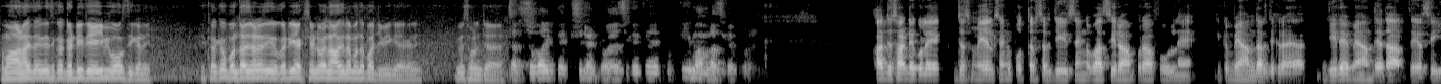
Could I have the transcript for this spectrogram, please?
ਸਮਾਨ ਆ ਤੇ ਇਸ ਕਰਕੇ ਗੱਡੀ ਤੇਜ਼ ਵੀ ਬਹੁਤ ਸੀ ਕਹਿੰਦੇ। ਇਸ ਕਰਕੇ ਉਹ ਬੰਦਾ ਜਿਹਨਾਂ ਦੀ ਗੱਡੀ ਐਕਸੀਡੈਂਟ ਹੋਇਆ ਨਾਲ ਦੀ ਨਾਲ ਬੰਦਾ ਭੱਜ ਵੀ ਗਿਆ ਕਹਿੰਦੇ ਜਿਵੇਂ ਸੁਣਨ ਚ ਆਇਆ। ਸਰ ਸੁਬਾਹ ਇੱਕ ਐਕਸੀਡੈਂਟ ਹੋਇਆ ਸੀ ਕਿ ਕੀ ਮਾਮਲਾ ਸੀ ਪੂਰਾ? ਅੱਜ ਸਾਡੇ ਕੋਲੇ ਇੱਕ ਜਸਮੇਲ ਸਿੰਘ ਪੁੱਤਰ ਸਰਜੀਤ ਸਿੰਘ ਵਾਸੀ ਰਾਮਪੁਰਾ ਫੂਲ ਨੇ ਇੱਕ ਬਿਆਨ ਦਰਜ ਕਰਾਇਆ। ਜਿਹਦੇ ਬਿਆਨ ਦੇ ਆਧਾਰ ਤੇ ਅਸੀਂ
